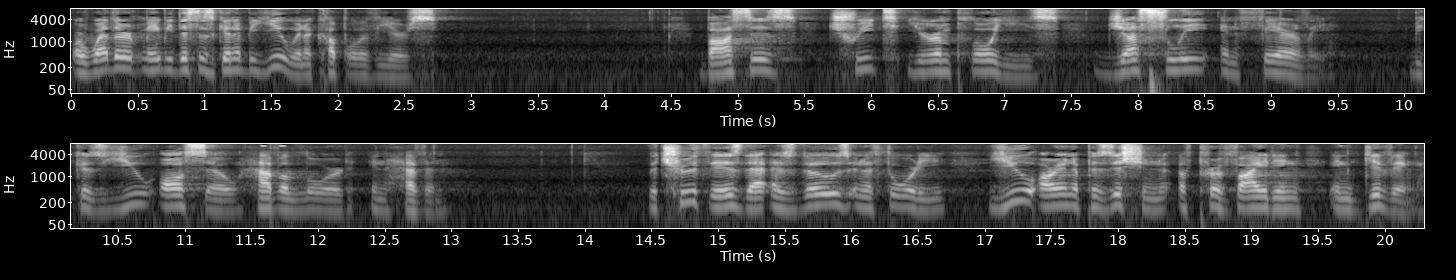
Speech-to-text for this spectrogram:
or whether maybe this is going to be you in a couple of years. Bosses, treat your employees justly and fairly because you also have a Lord in heaven. The truth is that as those in authority, you are in a position of providing and giving.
